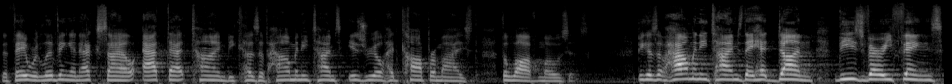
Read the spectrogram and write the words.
that they were living in exile at that time because of how many times Israel had compromised the law of Moses because of how many times they had done these very things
